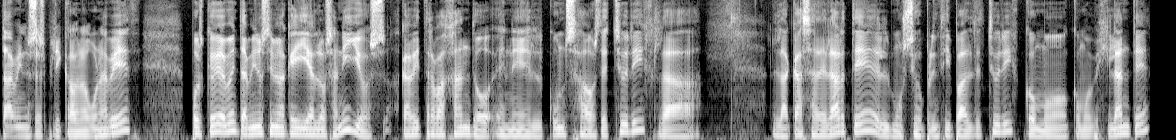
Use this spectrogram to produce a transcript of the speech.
También os he explicado alguna vez, pues que obviamente a mí no se me caían los anillos. Acabé trabajando en el Kunsthaus de Zurich, la, la Casa del Arte, el museo principal de Zurich, como, como vigilante.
